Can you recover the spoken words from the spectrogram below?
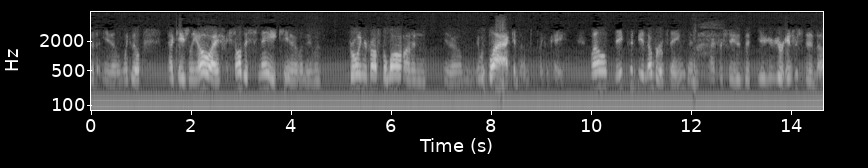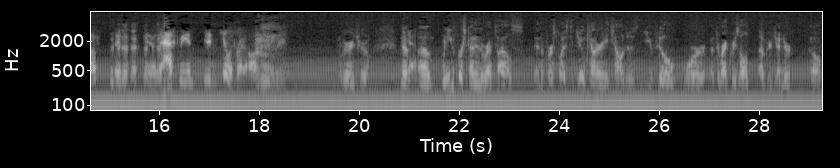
that you know, like they'll occasionally, oh, I, I saw this snake, you know, and it was growing across the lawn, and you know, it was black, and I'm just like, okay, well, it could be a number of things, and I appreciated that you, you're interested enough to, you know, to ask me, and you didn't kill it right off. Very true. Now, Yeah. um, when you first got into reptiles in the first place, did you encounter any challenges that you feel were a direct result of your gender at all?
